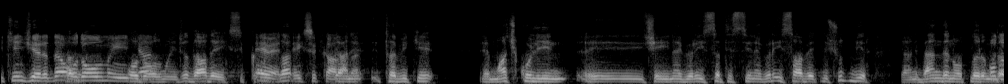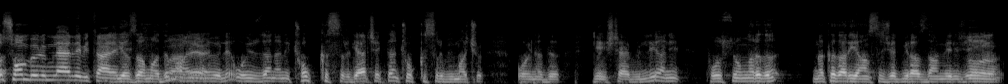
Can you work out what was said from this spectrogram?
İkinci yarıda o Tabii. da olmayınca O da olmayınca daha da eksik kaldılar. Evet, eksik kaldılar. Yani tabii ki e, maç koliğin e, şeyine göre, istatistiğine göre isabetli şut bir. Yani ben de notlarımda o da son bölümlerde bir tane yazamadım. var, Aynen evet. öyle. O yüzden hani çok kısır, gerçekten çok kısır bir maç oynadı Gençler Birliği. Hani pozisyonlara da ne kadar yansıyacak birazdan vereceğim. Doğru.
